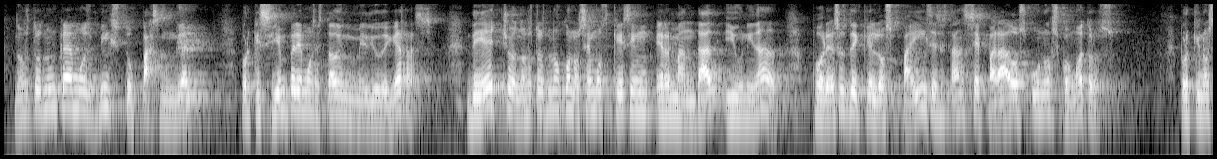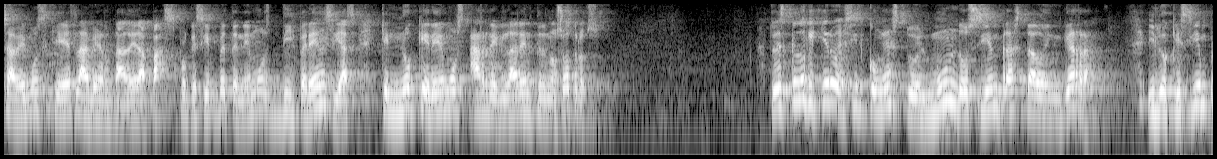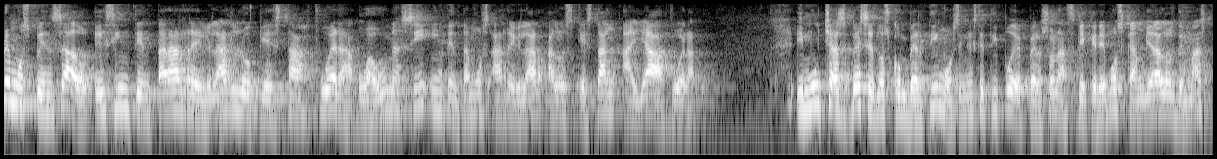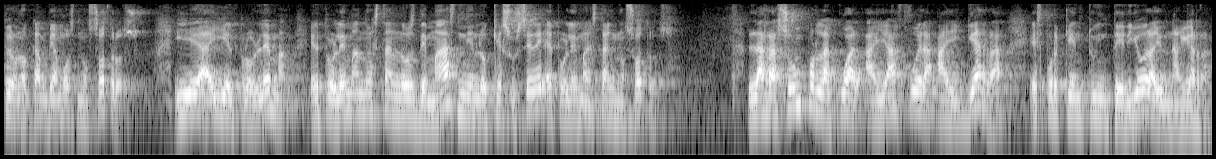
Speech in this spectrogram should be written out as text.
Nosotros nunca hemos visto paz mundial, porque siempre hemos estado en medio de guerras. De hecho, nosotros no conocemos qué es hermandad y unidad. Por eso es de que los países están separados unos con otros. Porque no sabemos qué es la verdadera paz, porque siempre tenemos diferencias que no queremos arreglar entre nosotros. Entonces, ¿qué es lo que quiero decir con esto? El mundo siempre ha estado en guerra. Y lo que siempre hemos pensado es intentar arreglar lo que está afuera o aún así intentamos arreglar a los que están allá afuera. Y muchas veces nos convertimos en este tipo de personas que queremos cambiar a los demás pero no cambiamos nosotros. Y ahí el problema. El problema no está en los demás ni en lo que sucede, el problema está en nosotros. La razón por la cual allá afuera hay guerra es porque en tu interior hay una guerra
